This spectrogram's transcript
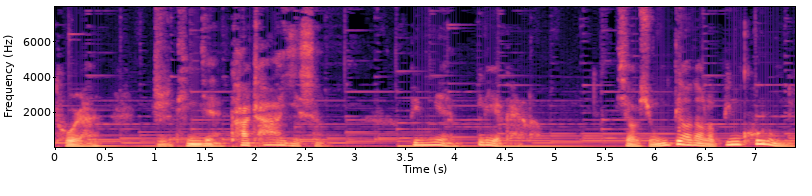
突然，只听见咔嚓一声，冰面裂开了。小熊掉到了冰窟窿里，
